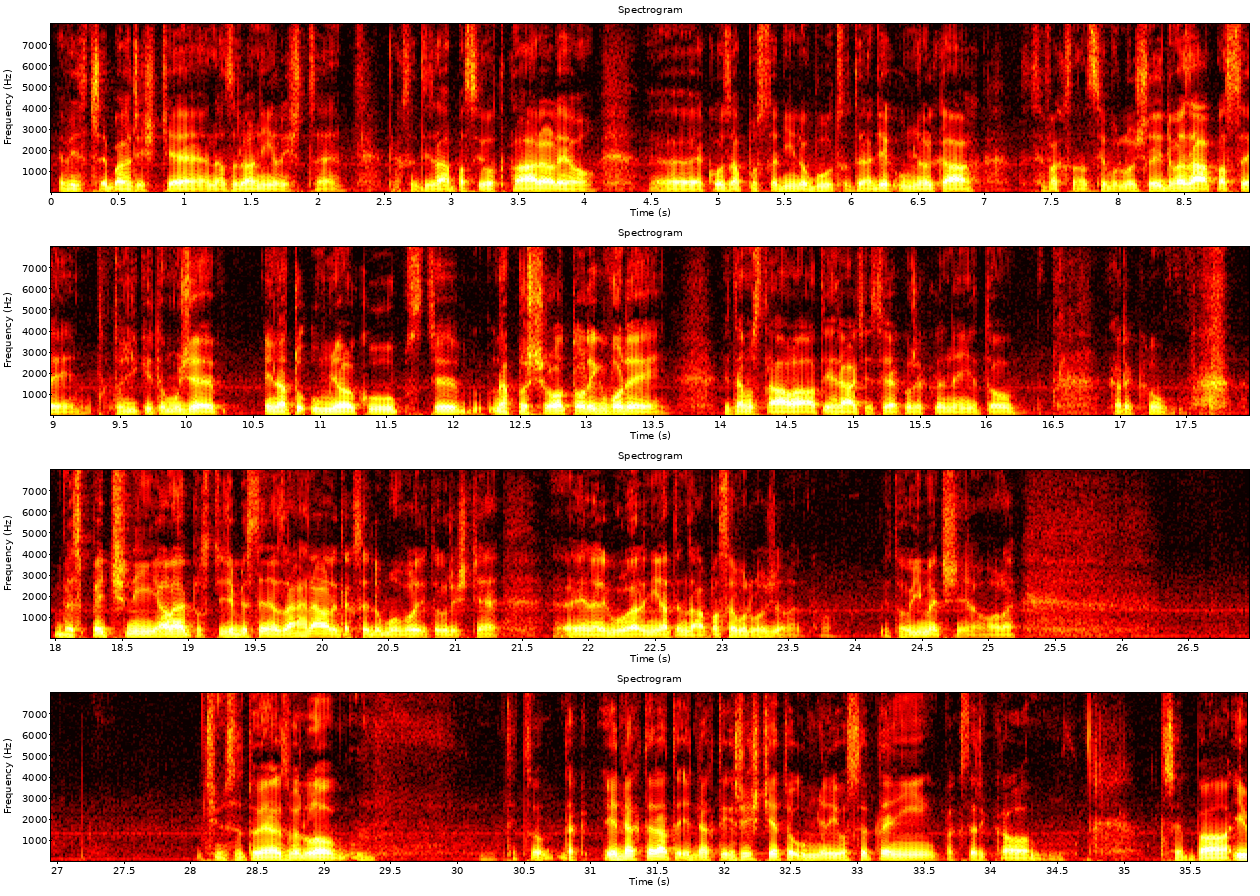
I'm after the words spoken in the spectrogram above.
víc třeba hřiště na zelený lišce, tak se ty zápasy odkládaly. Jo. E, jako za poslední dobu, co ty na těch umělkách, se fakt snad si odložili dva zápasy. To díky tomu, že i na tu umělku prostě napršelo tolik vody, že tam stála a ty hráči si jako řekli, není to jako bezpečný, ale prostě, že byste nezahráli, tak se domluvili, to hřiště je neregulární a ten zápas se odložil. Jako. Je to výjimečně, jo, ale čím se to nějak zvedlo, co, tak jednak, teda, jednak ty hřiště, to umělé osvětlení, pak se říkal třeba i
